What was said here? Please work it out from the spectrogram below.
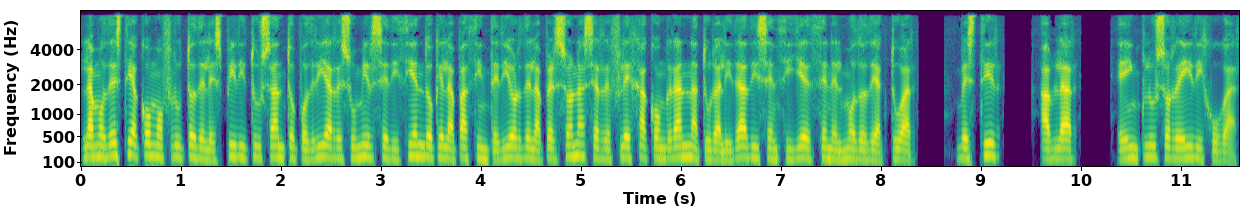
La modestia como fruto del Espíritu Santo podría resumirse diciendo que la paz interior de la persona se refleja con gran naturalidad y sencillez en el modo de actuar, vestir, hablar, e incluso reír y jugar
